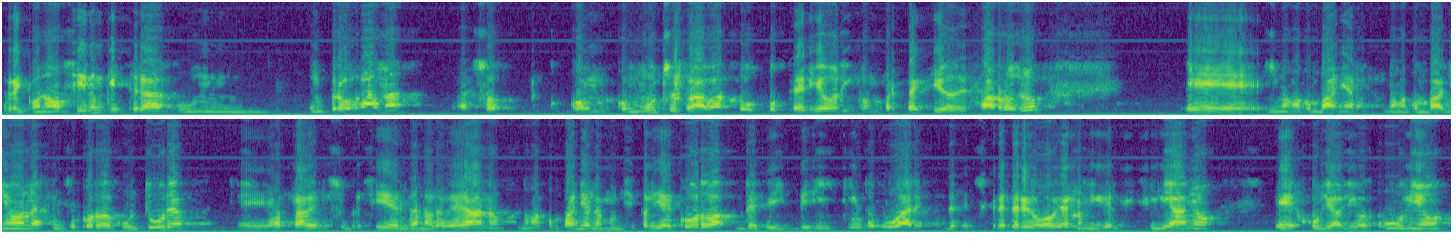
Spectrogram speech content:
reconocieron que este era un, programa con, mucho trabajo posterior y con perspectiva de desarrollo eh, y nos acompañaron. Nos acompañó la Agencia Córdoba de Cultura, eh, a través de su presidenta Nora Vedano, nos acompañó la Municipalidad de Córdoba desde, distintos lugares, desde el secretario de Gobierno Miguel Siciliano, eh, Julia Oliva Cunio,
